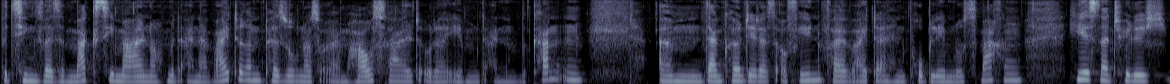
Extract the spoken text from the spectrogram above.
beziehungsweise maximal noch mit einer weiteren Person aus eurem Haushalt oder eben einem Bekannten, ähm, dann könnt ihr das auf jeden Fall weiterhin problemlos machen. Hier ist natürlich,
